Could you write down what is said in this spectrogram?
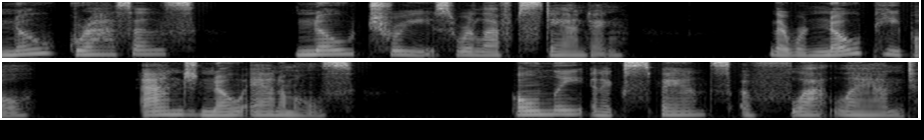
No grasses, no trees were left standing. There were no people and no animals. Only an expanse of flat land,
